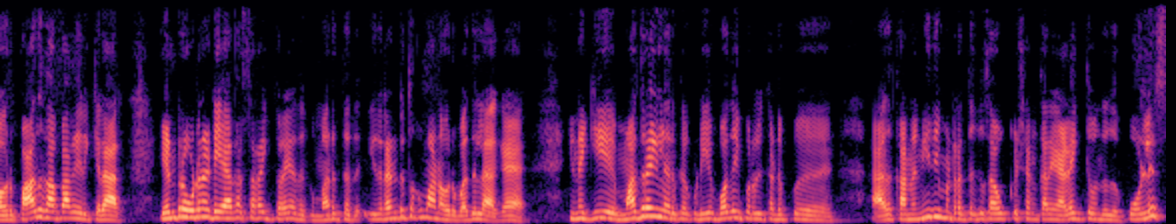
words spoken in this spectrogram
அவர் பாதுகாப்பாக இருக்கிறார் என்று உடனடியாக சிறைத்துறை அதுக்கு மறுத்தது. இது ரெண்டுத்துக்குமான ஒரு பதிலாக. இன்றைக்கி மதுரையில் இருக்கக்கூடிய போதைப்பொருள் தடுப்பு அதுக்கான நீதிமன்றத்துக்கு சவுக்கு சங்கரை அழைத்து வந்தது போலீஸ்.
